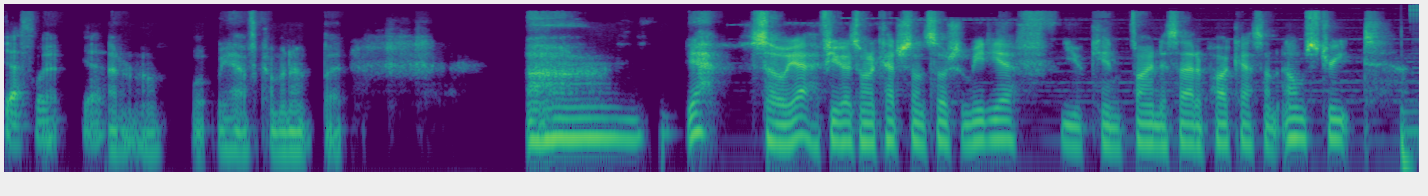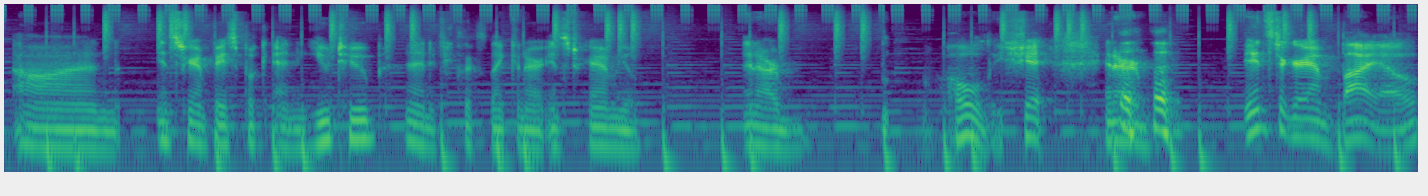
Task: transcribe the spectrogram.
Definitely. But- Yeah. I don't know what we have coming up, but um, yeah. So yeah, if you guys want to catch us on social media, you can find us at a podcast on Elm Street on Instagram, Facebook, and YouTube. And if you click the link in our Instagram, you'll in our holy shit in our Instagram bio,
